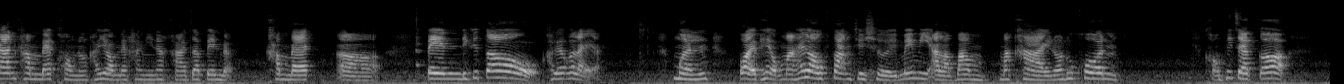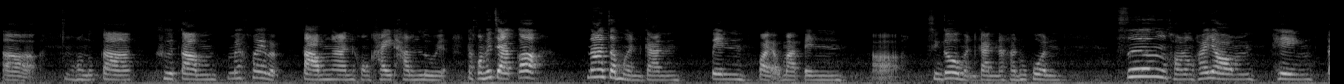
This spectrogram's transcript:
การคัมแบ็กของน้องขยอมในครั้งนี้นะคะ จะเป็นแบบคัมแบ็กเป็นดิจิตอลเขาเรียกว่าอะไรอะเหมือนปล่อยเพลงออกมาให้เราฟังเฉยๆ ไม่มีอัลบั้มมาขายเนาะทุกคน ของพี่แจ็คก็อของลูกตาคือตามไม่ค่อยแบบตามงานของใครทันเลยอะแต่ของพี่แจ็คก็น่าจะเหมือนกันเป็นปล่อยออกมาเป็นซิงเกิลเหมือนกันนะคะทุกคน ซึ่งของน้องพยอมเพลงไต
